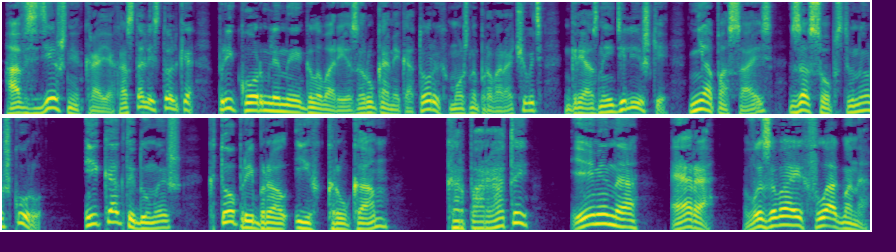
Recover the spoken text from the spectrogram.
а в здешних краях остались только прикормленные головорезы, руками которых можно проворачивать грязные делишки, не опасаясь за собственную шкуру. И как ты думаешь, кто прибрал их к рукам? Корпораты? Именно. Эра. Вызывай их флагмана.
